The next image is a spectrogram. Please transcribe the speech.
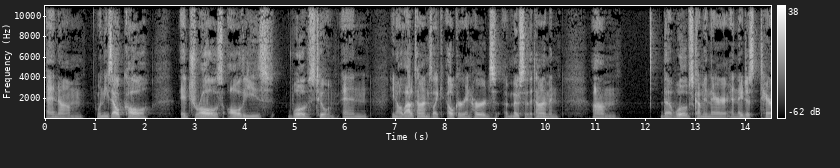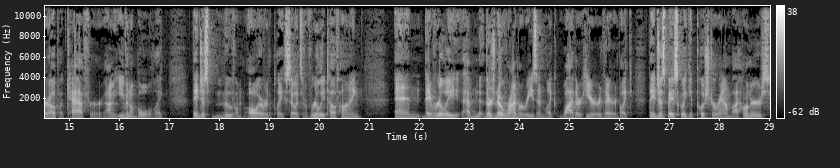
and um, when these elk call, it draws all these wolves to them, and you know a lot of times like elk are in herds uh, most of the time, and um, the wolves come in there and they just tear up a calf or I mean even a bull like they just move them all over the place. So it's really tough hunting and they really have no, there's no rhyme or reason like why they're here or there. Like they just basically get pushed around by hunters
